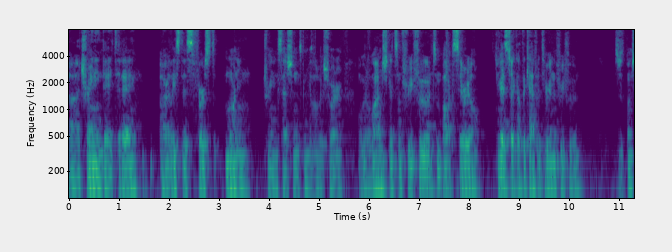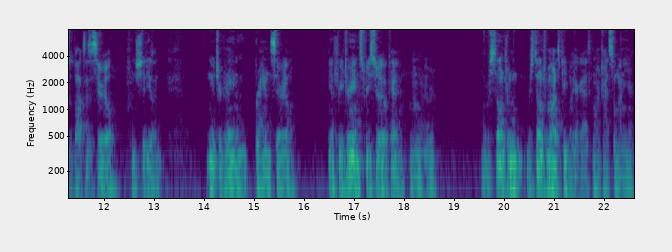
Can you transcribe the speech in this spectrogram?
uh, training day today, or at least this first morning training session is going to be a little bit shorter. We'll go to lunch, get some free food, some boxed cereal, you guys check out the cafeteria and the free food? It's just a bunch of boxes of cereal and shitty like Nutri-Grain and brand cereal. Yeah, free drinks, free cereal, okay, mm, whatever. We're stealing from we're stealing from honest people here, guys. Come on, we're trying to steal money here.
